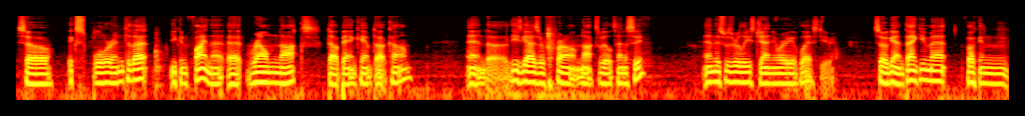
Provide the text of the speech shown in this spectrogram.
So explore into that. You can find that at realmknox.bandcamp.com. And uh, these guys are from Knoxville, Tennessee. And this was released January of last year. So again, thank you, Matt. Fucking,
